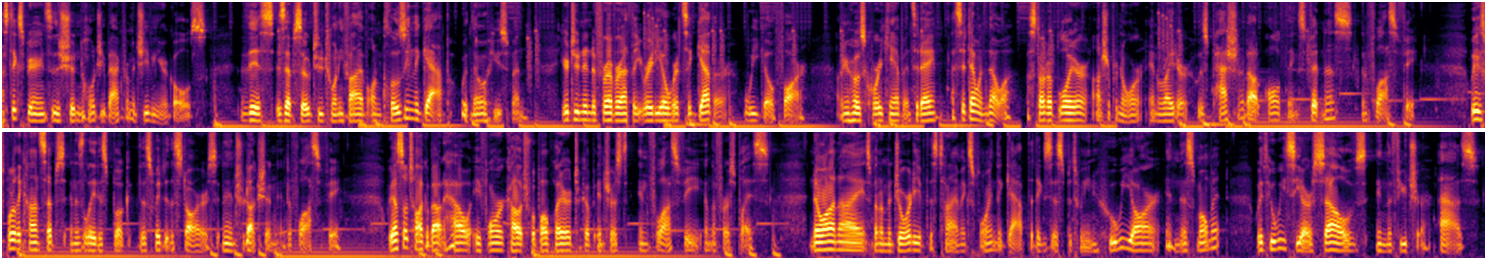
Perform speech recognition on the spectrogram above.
Past experiences shouldn't hold you back from achieving your goals. This is episode 225 on Closing the Gap with Noah Huisman. You're tuned into Forever Athlete Radio, where together we go far. I'm your host, Cory Camp, and today I sit down with Noah, a startup lawyer, entrepreneur, and writer who is passionate about all things fitness and philosophy. We explore the concepts in his latest book, This Way to the Stars An Introduction into Philosophy. We also talk about how a former college football player took up interest in philosophy in the first place. Noah and I spent a majority of this time exploring the gap that exists between who we are in this moment with who we see ourselves in the future as,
